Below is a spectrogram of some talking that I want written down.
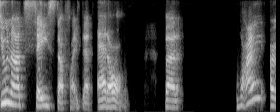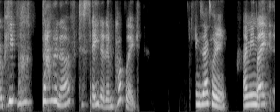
do not say stuff like that at all. But why are people dumb enough to say that in public? exactly. I mean, Like,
